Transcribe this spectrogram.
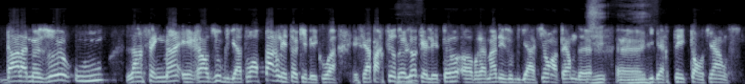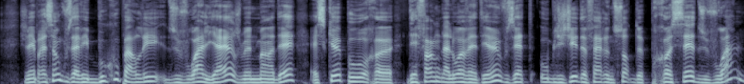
dans la mesure où l'enseignement est rendu obligatoire par l'État québécois. Et c'est à partir de là que l'État a vraiment des obligations en termes de euh, liberté et de confiance. J'ai l'impression que vous avez beaucoup parlé du voile hier. Je me demandais, est-ce que pour euh, défendre la loi 21, vous êtes obligé de faire une sorte de procès du voile?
